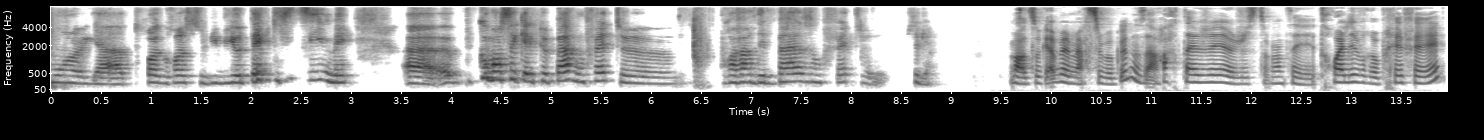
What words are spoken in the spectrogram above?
bon, il y a trois grosses bibliothèques ici, mais commencer quelque part, en fait, pour avoir des bases, en fait, c'est bien. en tout cas, ben, merci beaucoup de nous avoir partagé justement tes trois livres préférés.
